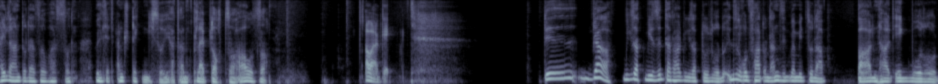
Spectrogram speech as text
Thailand oder sowas und will sich anstecken. Ich so, ja, dann bleib doch zu Hause. Aber okay. Die, ja, wie gesagt, wir sind dann halt, wie gesagt, so eine Inselrundfahrt und dann sind wir mit so einer Bahn halt irgendwo so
